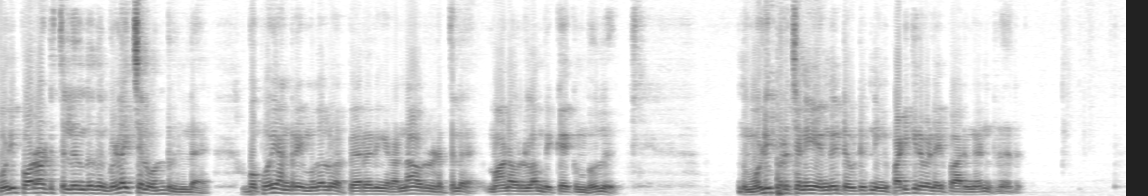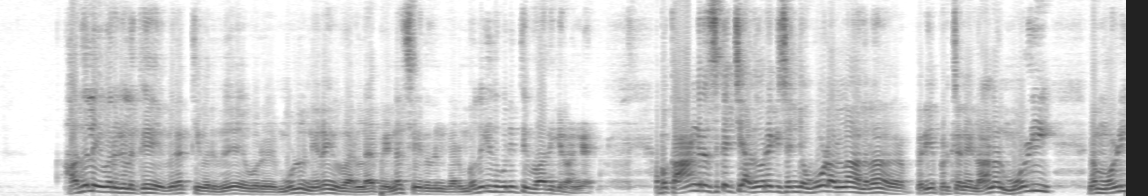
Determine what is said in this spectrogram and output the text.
மொழி போராட்டத்தில் இருந்தது விளைச்சல் ஒன்றும் இல்லை. அப்போ போய் அன்றைய முதல்வர் பேரறிஞர் அண்ணா அவர்களிடத்துல மாணவர்கள்லாம் போய் கேட்கும்போது இந்த மொழி பிரச்சனையை எங்கிட்ட விட்டுட்டு நீங்கள் படிக்கிற வேலையை பாருங்கன்றாரு. அதுல இவர்களுக்கு விரக்தி வருது ஒரு முழு நிறைவு வரல. இப்ப என்ன செய்யறதுன்னு வரும்போது இது குறித்து விவாதிக்கிறாங்க. அப்ப காங்கிரஸ் கட்சி அது வரைக்கும் செஞ்ச ஊழல்லாம் அதெல்லாம் பெரிய பிரச்சனை இல்லை. ஆனால் மொழி நம் மொழி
